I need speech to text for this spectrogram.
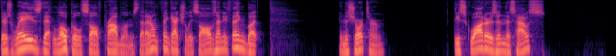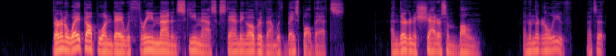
There's ways that locals solve problems that I don't think actually solves anything, but in the short term, these squatters in this house, they're going to wake up one day with three men in ski masks standing over them with baseball bats, and they're going to shatter some bone, and then they're going to leave. That's it.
